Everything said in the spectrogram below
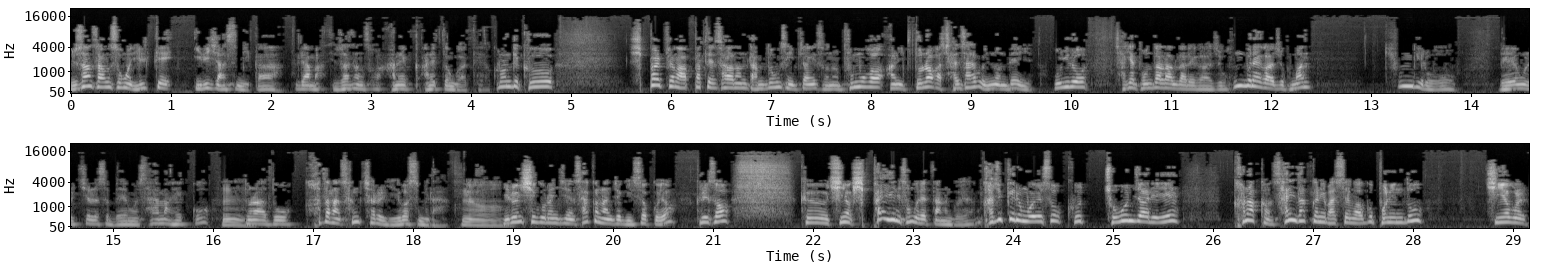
유산 상속은 1대 1이지 않습니까? 근데 아마 유산 상속 안, 했, 안 했던 것 같아요. 그런데 그 18평 아파트에 사는 남동생 입장에서는 부모가 아니 누나가 잘 살고 있는데 오히려 자기가 돈 달란다 그래가지고 흥분해가지고 그만 흉기로 매형을 찔러서 매형을 사망했고 음. 누나도 커다란 상처를 입었습니다. 어. 이런 식으로 이제 사건 난 적이 있었고요. 그래서 그 징역 18년이 선고됐다는 거예요. 가족끼리 모여서 그 좋은 자리에 커나큰 살인 사건이 발생하고 본인도 징역을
